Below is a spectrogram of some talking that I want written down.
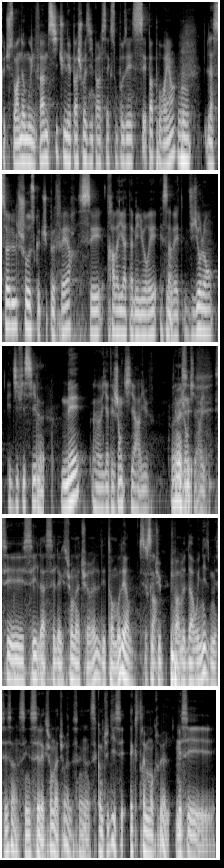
Que tu sois un homme ou une femme, si tu n'es pas choisi par le sexe opposé, c'est pas pour rien. Mm. La seule chose que tu peux faire, c'est travailler à t'améliorer, et ça Ouais. va être violent et difficile, Ouais. mais euh, il y a des gens qui y arrivent. Il y a Ouais, des gens c'est- qui y arrivent. C'est c'est la sélection naturelle des temps modernes. C'est ça. que tu, parles de darwinisme, mais c'est ça, c'est une sélection naturelle. C'est Mm. comme tu dis, c'est extrêmement cruel. Mm. Mais c'est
